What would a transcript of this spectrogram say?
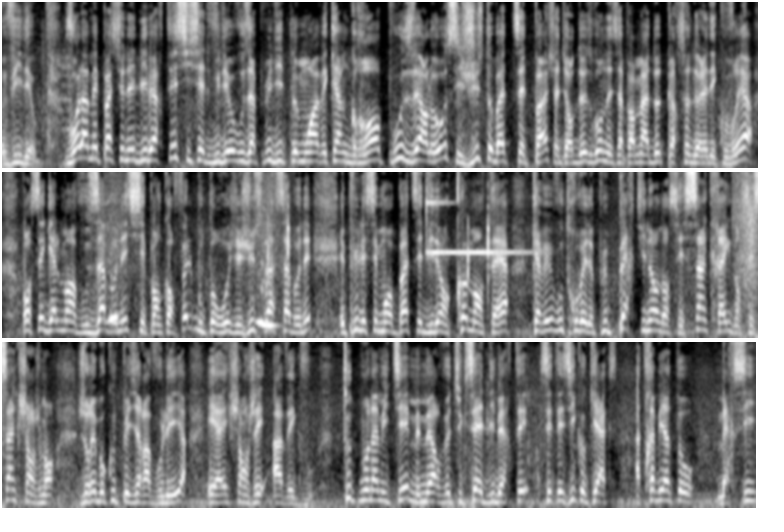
vidéo. Voilà mes passionnés de liberté, si cette vidéo vous a plu, dites-le moi avec un grand pouce vers le haut, c'est juste au bas de cette page, ça dure deux secondes et ça permet à d'autres personnes de la découvrir. Pensez également à vous abonner si ce n'est pas encore fait, le bouton rouge juste là, s'abonner. Et puis laissez-moi au bas de cette vidéo en commentaire qu'avez-vous trouvé de plus pertinent dans ces cinq règles, dans ces cinq changements? J'aurai beaucoup de plaisir à vous lire et à échanger avec vous. Toute mon amitié, mes meilleurs vœux de succès et de liberté, c'était Zico Kiax. À très bientôt. Merci.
